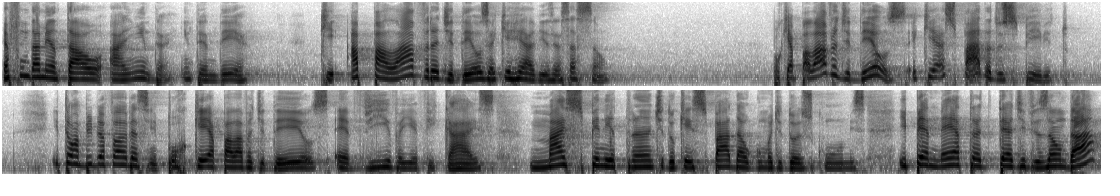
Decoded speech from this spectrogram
é fundamental ainda entender que a palavra de Deus é que realiza essa ação. Porque a palavra de Deus é que é a espada do Espírito. Então a Bíblia fala assim: porque a palavra de Deus é viva e eficaz, mais penetrante do que espada alguma de dois gumes, e penetra até a divisão da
